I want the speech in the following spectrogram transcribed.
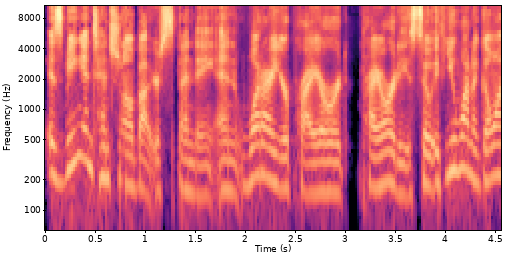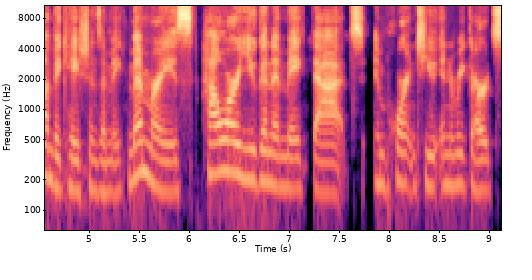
is being intentional about your spending and what are your prior- priorities. So if you want to go on vacations and make memories, how are you going to make that important to you in regards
